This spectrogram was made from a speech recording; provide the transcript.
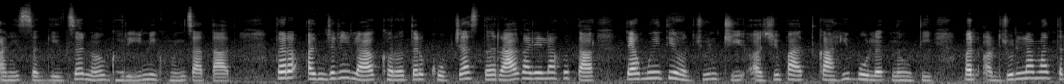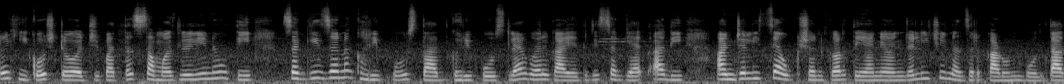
आणि सगळीजणं घरी निघून जातात. तर अंजलीला खरं तर खूप जास्त राग आलेला होता त्यामुळे ती अर्जुनची अजिबात काही बोलत नव्हती. पण अर्जुनला मात्र ही गोष्ट अजिबातच समजलेली नव्हती. सगळीजणं घरी पोचतात घरी पोचल्यावर गायत्री सगळ्यात आधी अंजलीचे औक्षण करते आणि अंजलीची नजर काढून बोलतात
